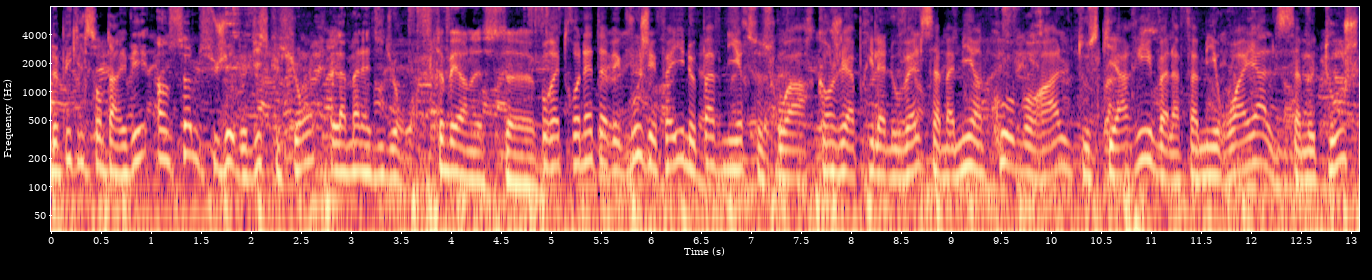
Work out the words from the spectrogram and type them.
Depuis qu'ils sont arrivés, un seul sujet de discussion, la maladie du roi. Euh, pour être honnête avec vous, j'ai failli ne pas venir ce soir. Quand j'ai appris la nouvelle, ça m'a mis un coup au moral. Tout ce qui arrive à la famille royale, ça me touche.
